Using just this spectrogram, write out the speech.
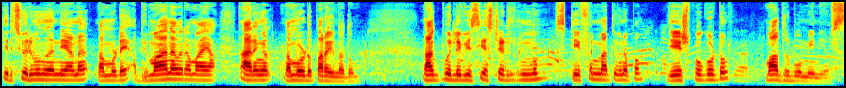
തിരിച്ചു വരുമെന്ന് തന്നെയാണ് നമ്മുടെ അഭിമാനപരമായ താരങ്ങൾ നമ്മോട് പറയുന്നതും. നാഗ്പൂരിലെ വി സി എസ് സ്റ്റേഡിയത്തിൽ നിന്നും സ്റ്റീഫൻ മാത്യുവിനൊപ്പം ജയേഷ് പൂക്കോട്ടൂർ മാതൃഭൂമി ന്യൂസ്.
